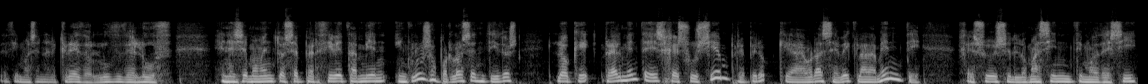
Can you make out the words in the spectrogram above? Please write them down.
decimos en el credo, luz de luz. En ese momento se percibe también, incluso por los sentidos, lo que realmente es Jesús siempre, pero que ahora se ve claramente. Jesús en lo más íntimo de sí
